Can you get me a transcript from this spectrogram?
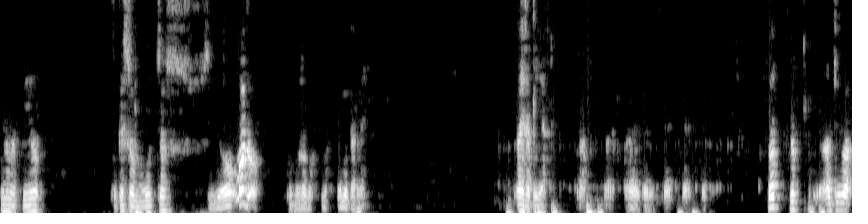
Yo no me fío. Sé que son muchos. Si yo. ¡Oh no! Como loco, no, tengo tarde. Vais a pillar. No, no, aquí va.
